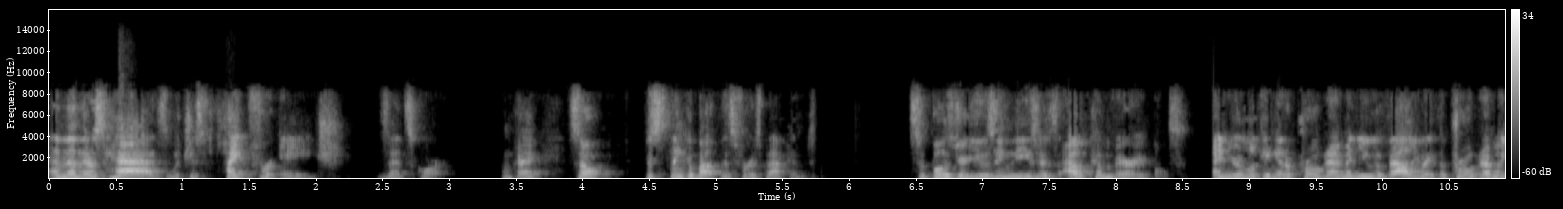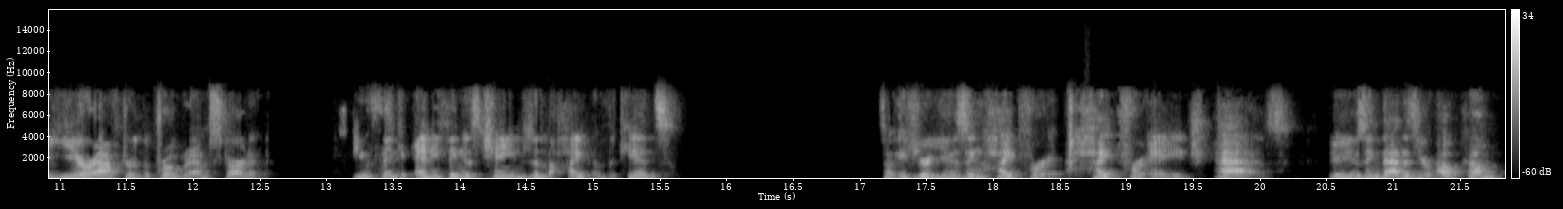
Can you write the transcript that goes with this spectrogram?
And then there's HAZ, which is height for age Z score. Okay, so just think about this for a second. Suppose you're using these as outcome variables and you're looking at a program and you evaluate the program a year after the program started. Do you think anything HAZ changed in the height of the kids? So if you're using height for height for age has, you're using that as your outcome,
